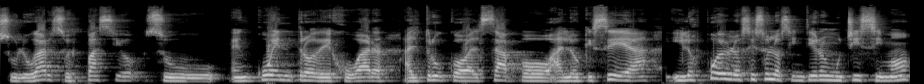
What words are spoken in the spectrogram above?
su lugar, su espacio, su encuentro de jugar al truco, al sapo, a lo que sea. Y los pueblos eso lo sintieron muchísimo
